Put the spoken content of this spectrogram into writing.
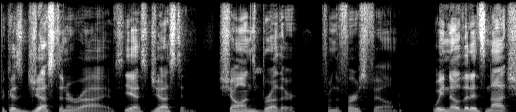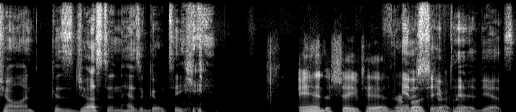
because Justin arrives. Yes, Justin, Sean's brother from the first film. We know that it's not Sean because Justin has a goatee And a shaved head. And a shaved cut, head. Yes,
